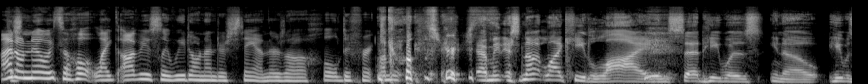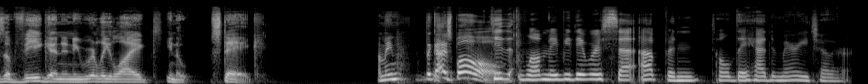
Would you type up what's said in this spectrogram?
I don't know. It's a whole like obviously we don't understand. There's a whole different cultures. I mean, it's not like he lied and said he was, you know, he was a vegan and he really liked, you know, steak. I mean, the guy's bald. Did, well, maybe they were set up and told they had to marry each other.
